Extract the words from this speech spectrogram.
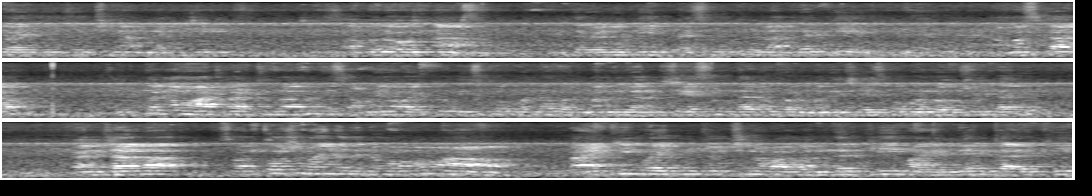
సమైక్య వైపు నుంచి వచ్చిన అందరికీ సభలో ఉన్న ఇతరులకి ప్రెస్ మిత్రులందరికీ నమస్కారం. క్లుప్తంగా మాట్లాడుతున్నారు మీ సమయం ఎక్కువ తీసుకోకుండా కొంతమంది లంచ్ చేస్తుంటారు కొంతమంది చేసుకోకుండా వచ్చుంటారు. కానీ చాలా సంతోషమైన దినమమ్మ మా బ్యాంకింగ్ వైపు నుంచి వచ్చిన వాళ్ళందరికీ మా ఇండియన్ గారికి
